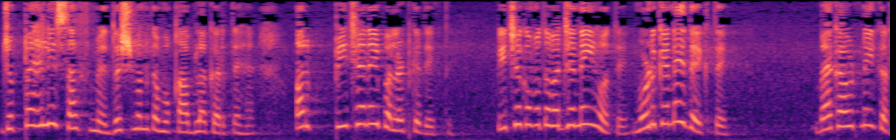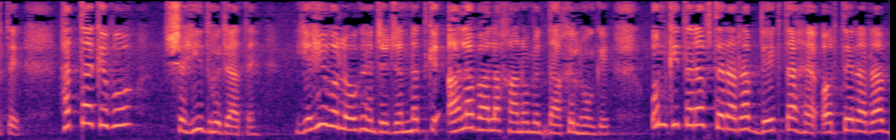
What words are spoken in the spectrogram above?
جو پہلی صف میں دشمن کا مقابلہ کرتے ہیں اور پیچھے نہیں پلٹ کے دیکھتے، پیچھے کو متوجہ نہیں ہوتے، مڑ کے نہیں دیکھتے بیک آؤٹ نہیں کرتے، حتیٰ کہ وہ شہید ہو جاتے ہیں۔ یہی وہ لوگ ہیں جو جنت کے اعلی بالا خانوں میں داخل ہوں گے۔ ان کی طرف تیرا رب دیکھتا ہے اور تیرا رب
